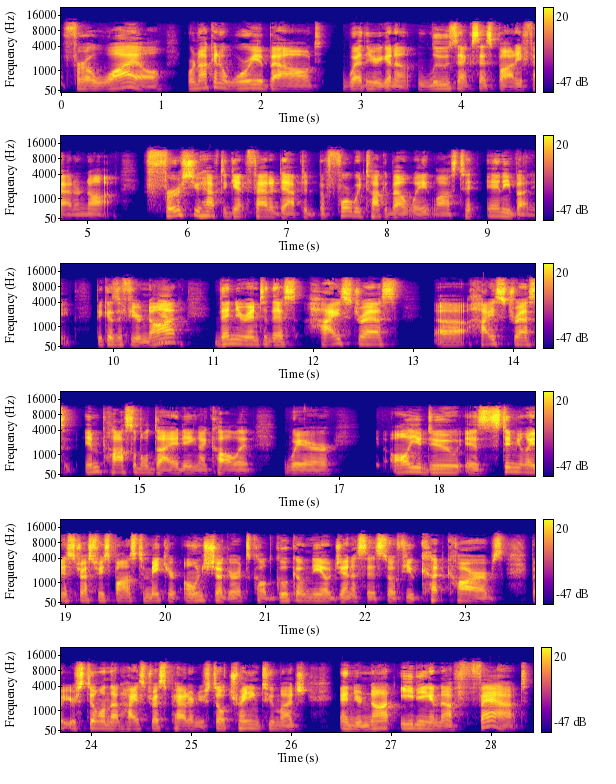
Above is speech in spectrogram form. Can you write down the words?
for a while, we're not going to worry about whether you're going to lose excess body fat or not. First, you have to get fat adapted before we talk about weight loss to anybody. Because if you're not, yeah. then you're into this high stress, uh, high stress, impossible dieting, I call it, where all you do is stimulate a stress response to make your own sugar. It's called gluconeogenesis. So if you cut carbs, but you're still in that high stress pattern, you're still training too much, and you're not eating enough fat,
